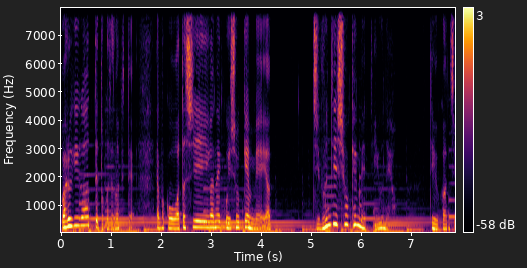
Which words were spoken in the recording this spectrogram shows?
悪気があってとかじゃなくてやっぱこう私がねこう一生懸命やって自分で一生懸命って言うなよ。っていう感じ。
